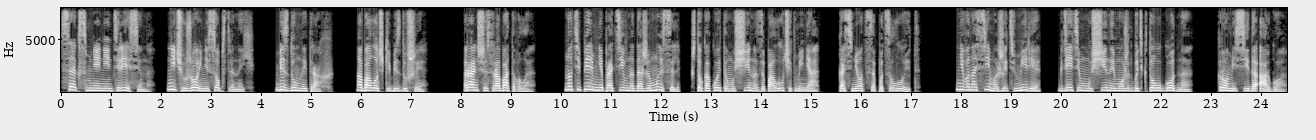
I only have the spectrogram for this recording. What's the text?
Секс мне не интересен, ни чужой, ни собственный. Бездумный трах. Оболочки без души. Раньше срабатывало. Но теперь мне противна даже мысль, что какой-то мужчина заполучит меня, коснется, поцелует. Невыносимо жить в мире, где этим мужчиной может быть кто угодно, кроме Сида Арго.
